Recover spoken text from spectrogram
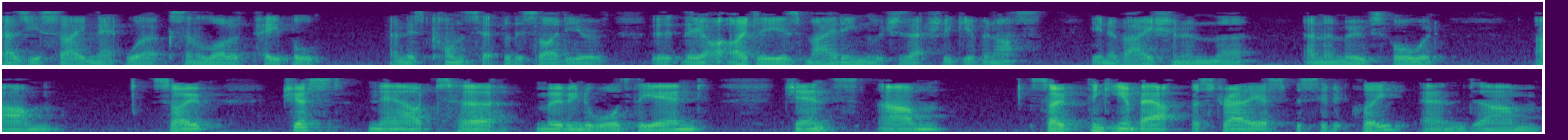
as you say, networks and a lot of people, and this concept of this idea of the, the ideas mating, which has actually given us innovation and the and the moves forward. Um, so just now to moving towards the end, gents. Um, so thinking about Australia specifically, and um,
